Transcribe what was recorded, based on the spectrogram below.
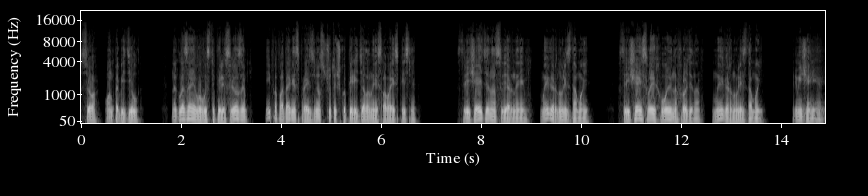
все, он победил. На глаза его выступили слезы, и попаданец произнес чуточку переделанные слова из песни. «Встречайте нас, верные, мы вернулись домой. Встречай своих воинов, Родина, мы вернулись домой». Примечание.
